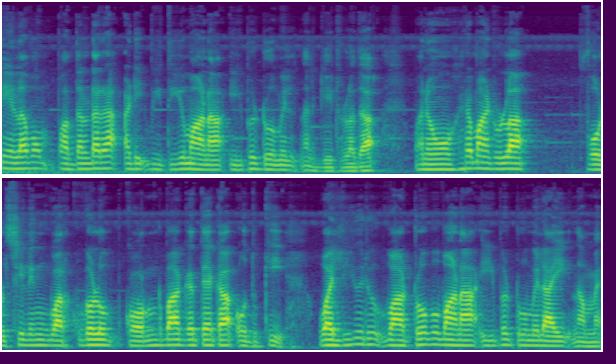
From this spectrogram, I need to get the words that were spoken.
നീളവും പന്ത്രണ്ടര അടി വീതിയുമാണ് ഈ ബെഡ്റൂമിൽ നൽകിയിട്ടുള്ളത്. മനോഹരമായിട്ടുള്ള ഫോൾ സീലിംഗ് വർക്കുകളും കോർണർ ഭാഗത്തേക്ക് ഒതുക്കി വലിയൊരു വാർഡ്രോബുമാണ് ഈ ബെഡ്റൂമിലായി നമ്മെ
